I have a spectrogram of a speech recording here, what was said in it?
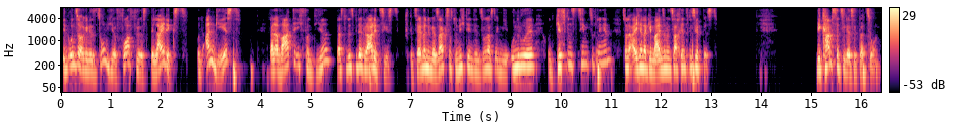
in unserer Organisation hier vorführst, beleidigst und angehst, dann erwarte ich von dir, dass du das wieder gerade ziehst. Speziell, wenn du mir sagst, dass du nicht die Intention hast, irgendwie Unruhe und Gift ins Team zu bringen, sondern eigentlich an einer gemeinsamen Sache interessiert bist. Wie kam es denn zu der Situation?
